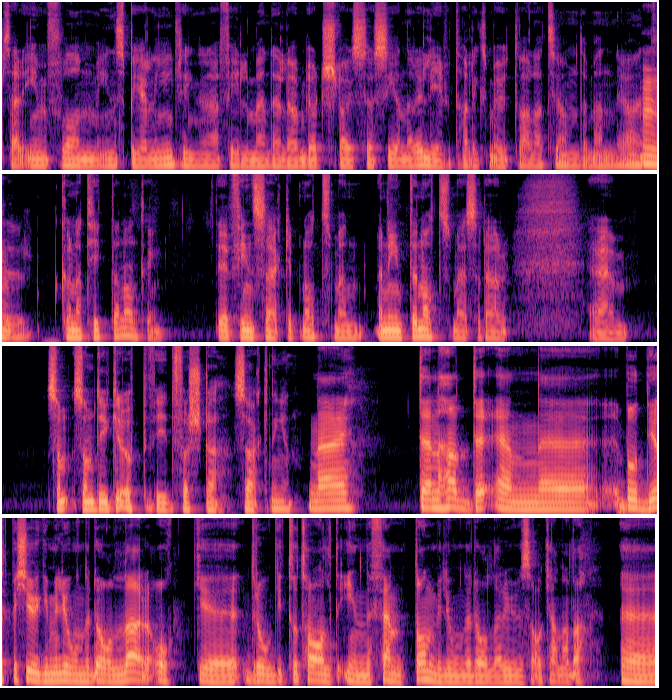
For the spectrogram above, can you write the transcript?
så här info om inspelningen kring den här filmen eller om George Loiser senare i livet har liksom uttalat sig om det. Men jag har inte Mm. kunnat hitta någonting. Det finns säkert något, men, men inte något som är sådär ehm, som, som dyker upp vid första sökningen. Nej. Den hade en eh, budget på 20 miljoner dollar och eh, drog totalt in 15 miljoner dollar i USA och Kanada. Eh,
